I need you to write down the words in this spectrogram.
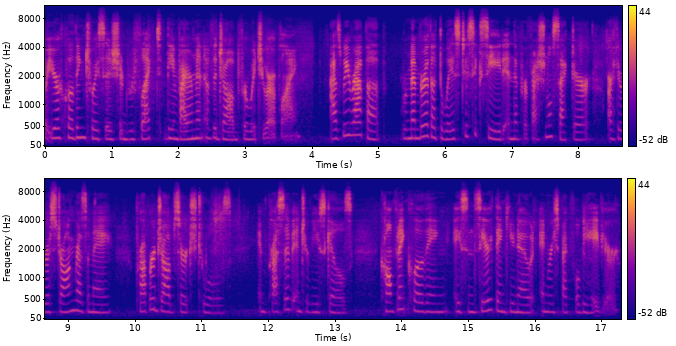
but your clothing choices should reflect the environment of the job for which you are applying. As we wrap up, remember that the ways to succeed in the professional sector are through a strong resume, proper job search tools, impressive interview skills, confident clothing, a sincere thank you note, and respectful behavior.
